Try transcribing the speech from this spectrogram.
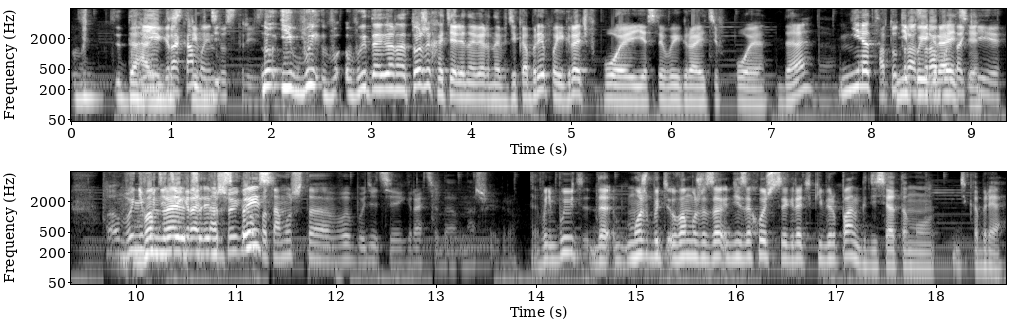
В, да, и игрокам и индустрии. Ну и вы, вы, наверное, тоже хотели, наверное, в декабре поиграть в Пое, если вы играете в Пое, да? да. Нет, а тут не поиграете. такие вы не Вам будете играть в нашу игру, потому что вы будете играть, да, в нашу игру. Вы не будете, да, может быть, вам уже за, не захочется играть в Киберпанк к 10 декабря,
